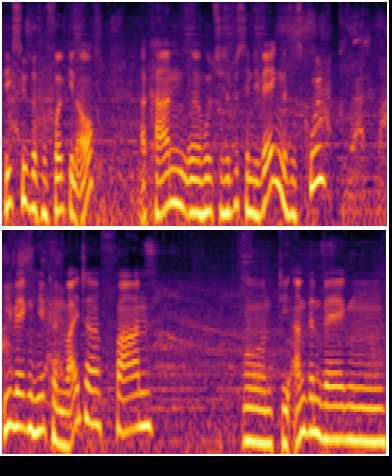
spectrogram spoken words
Kriegshüter verfolgt ihn auch. Akan äh, holt sich so ein bisschen die Wägen, das ist cool. Die Wägen hier können weiterfahren. Und die anderen Wägen,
